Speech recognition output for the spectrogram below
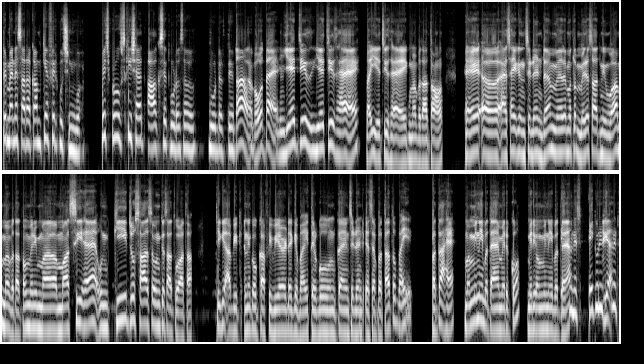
फिर मैंने सारा काम किया फिर कुछ नहीं हुआ। विच प्रूव्स की शायद आग से थोड़ा सा वो डरते हैं। हाँ होता है। ये चीज़ ये चीज़ है भाई ये चीज़ है एक मैं बताता हूँ। ए, अ, ऐसा एक इंसिडेंट है मेरे मतलब मेरे साथ नहीं हुआ मैं बताता हूँ। मेरी मा, मासी है उनकी जो सास है उनके साथ हुआ था। ठीक है अब ये कहने को काफ़ी वियर्ड है कि भाई तेरे को उनका इंसिडेंट कैसे पता? तो भाई पता है? मम्मी नहीं बताया मेरे को मेरी मम्मी नहीं बताया। एक मिनट एक मिनट।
